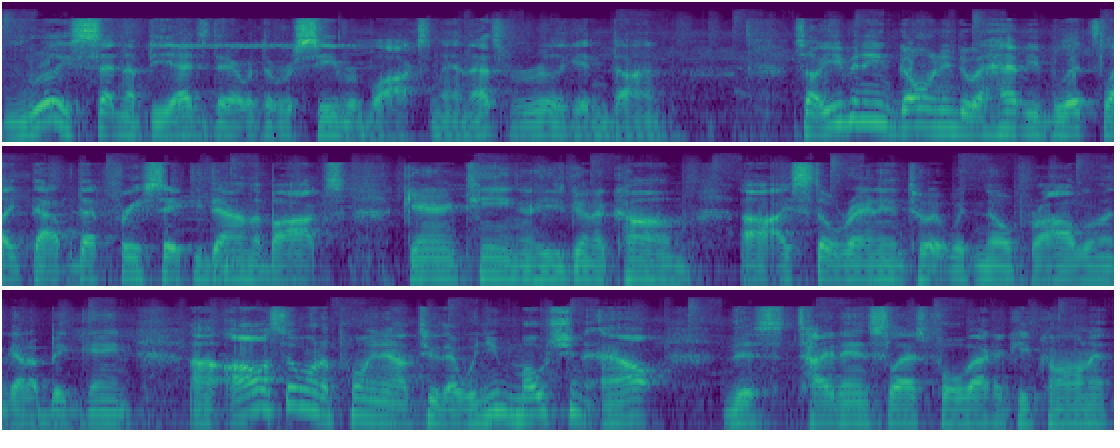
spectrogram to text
Really setting up the edge there with the receiver blocks, man. That's really getting done. So even in going into a heavy blitz like that, with that free safety down the box, guaranteeing that he's going to come, uh, I still ran into it with no problem and got a big gain. Uh, I also want to point out too that when you motion out this tight end slash fullback, I keep calling it,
